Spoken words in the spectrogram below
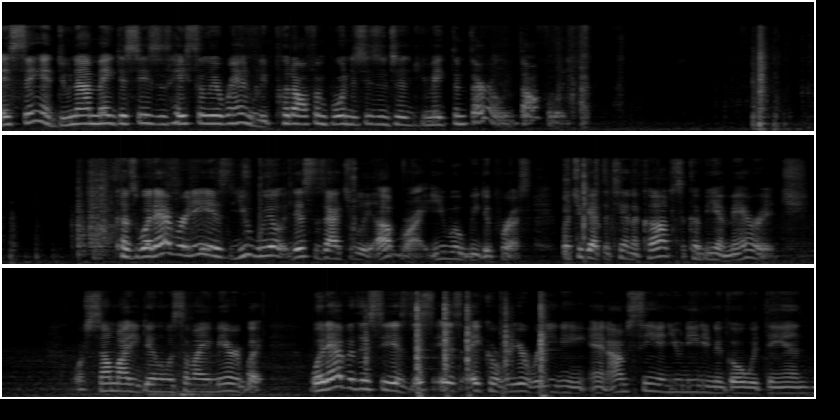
It's saying, do not make decisions hastily or randomly. Put off important decisions until you make them thoroughly, thoughtfully. Because whatever it is, you will, this is actually upright. You will be depressed. But you got the Ten of Cups. It could be a marriage. Or somebody dealing with somebody married. But whatever this is, this is a career reading, and I'm seeing you needing to go within.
